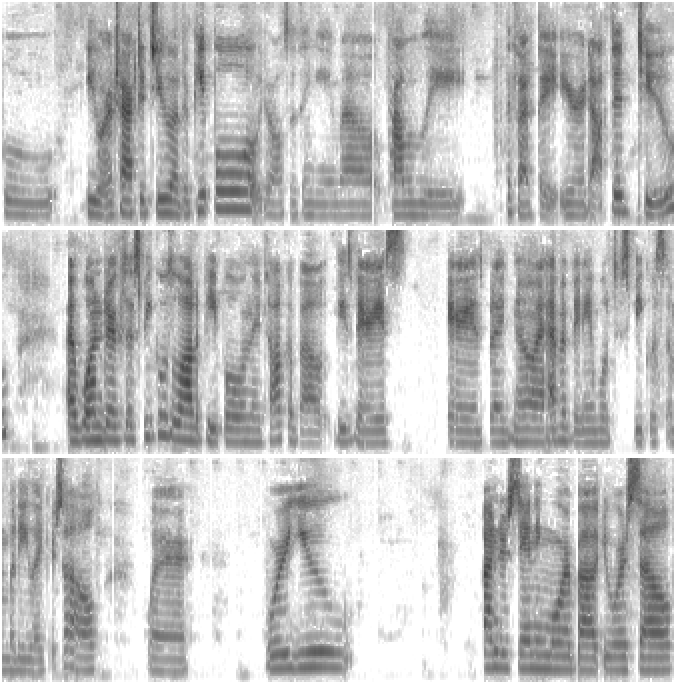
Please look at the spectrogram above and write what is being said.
who you are attracted to, other people. You're also thinking about probably the fact that you're adopted too. I wonder because I speak with a lot of people and they talk about these various areas, but I know I haven't been able to speak with somebody like yourself where were you understanding more about yourself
